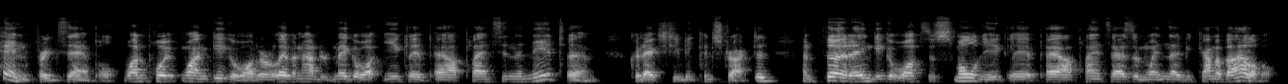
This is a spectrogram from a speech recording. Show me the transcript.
10, for example, 1.1 gigawatt or 1100 megawatt nuclear power plants in the near term could actually be constructed, and 13 gigawatts of small nuclear power plants as and when they become available.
